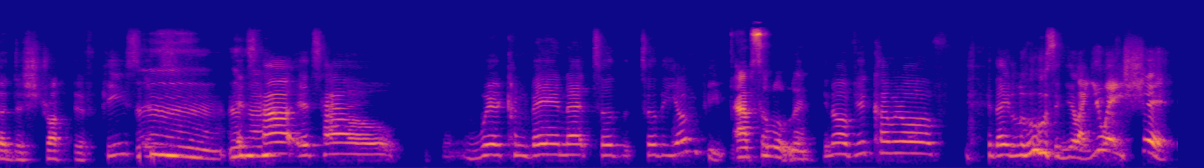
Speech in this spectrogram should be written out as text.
the destructive piece. It's mm-hmm. it's how it's how we're conveying that to the, to the young people. Absolutely. You know, if you're coming off, they lose, and you're like, you ain't shit.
